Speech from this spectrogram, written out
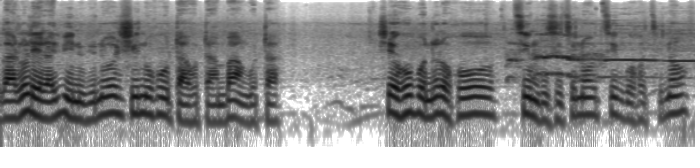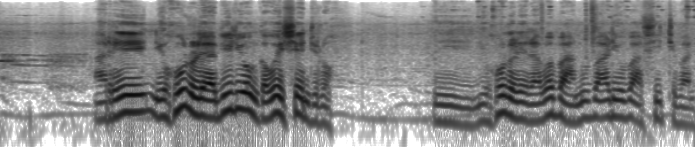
nga alolela bibindu bino shinu khutakhutamba ango ta shekhubonelekho tsimbusi tsino tsingokho tsino ari ni khulolela bilyo nga weshendilekho ni khulolela babandu baliwo bafiti bano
